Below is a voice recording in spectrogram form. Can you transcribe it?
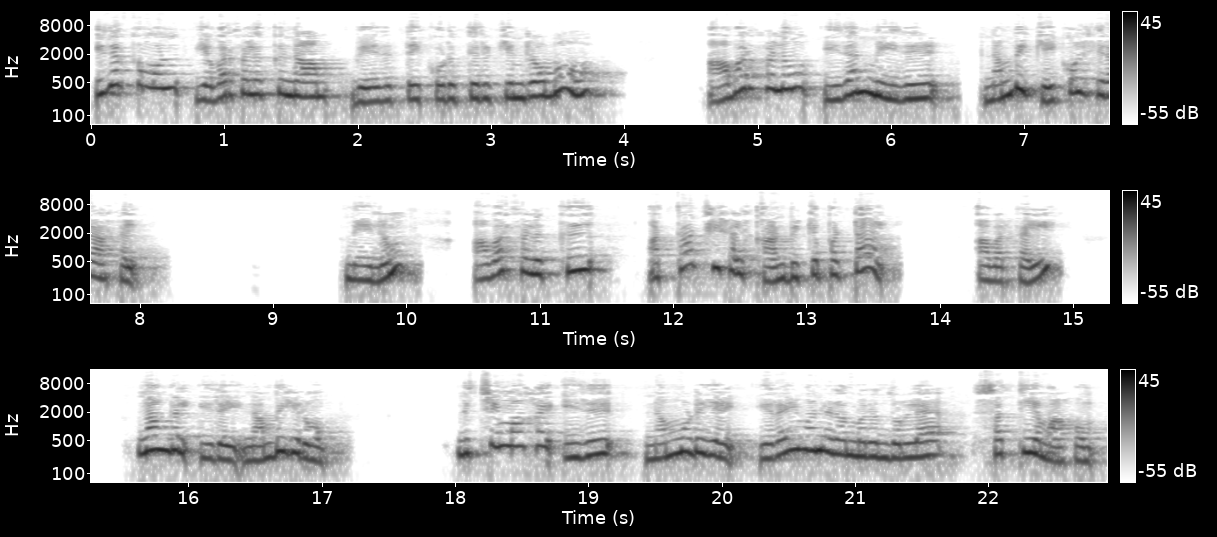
இதற்கு முன் எவர்களுக்கு நாம் வேதத்தை கொடுத்திருக்கின்றோமோ அவர்களும் இதன் மீது நம்பிக்கை கொள்கிறார்கள். மேலும் அவர்களுக்கு அத்தாட்சிகள் காண்பிக்கப்பட்டால் அவர்கள் நாங்கள் இதை நம்புகிறோம். நிச்சயமாக இது நம்முடைய இறைவனிடமிருந்துள்ள சத்தியமாகும்.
